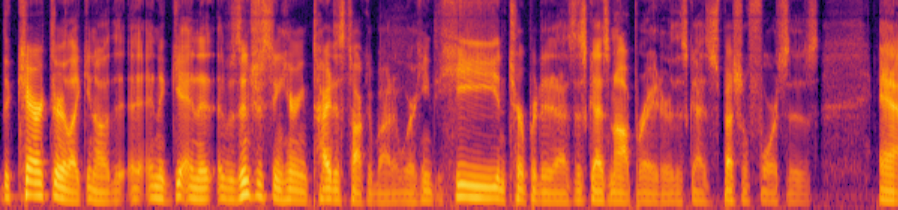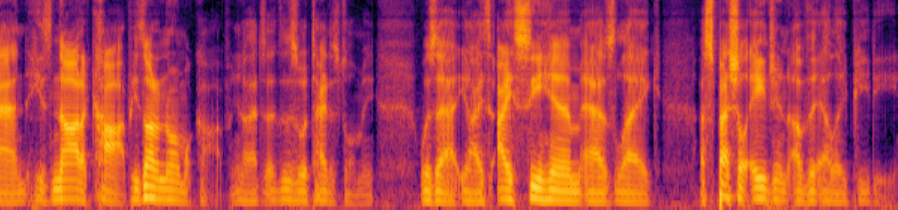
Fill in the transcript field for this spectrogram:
the character, like you know, the, and again, it, it was interesting hearing Titus talk about it, where he he interpreted it as this guy's an operator, this guy's special forces, and he's not a cop. He's not a normal cop. You know, that's this is what Titus told me, was that you know I I see him as like a special agent of the LAPD.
